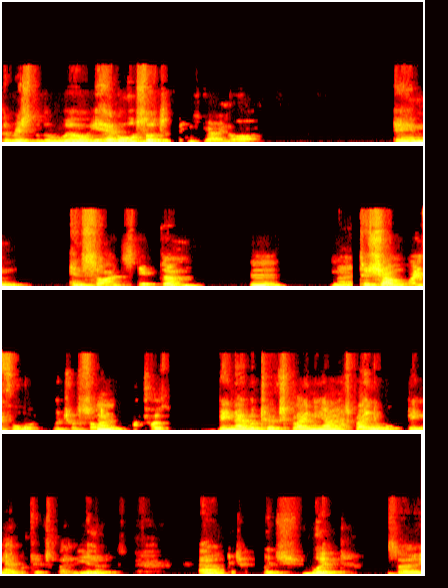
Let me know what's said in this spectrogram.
the rest of the world. You had all sorts of things going on, and and science stepped in, mm. you know, to show a way forward, which was science, mm. which was being able to explain the unexplainable, being able to explain the universe, uh, mm. which, which worked. So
